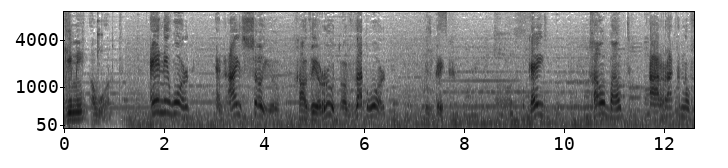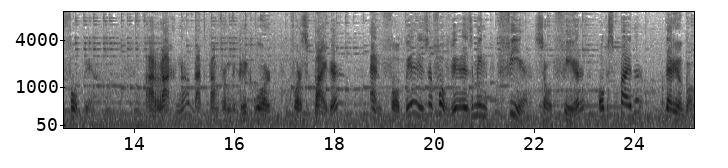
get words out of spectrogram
Give me a word. Any word, and I show you how the root of that word is Greek. Okay? How about arachnophobia? Arachna, that comes from the Greek word for spider, and phobia is a phobia, is I mean fear. So fear of spider, there you go.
